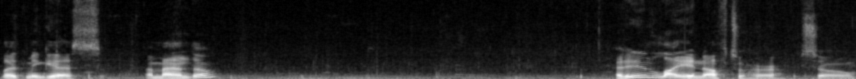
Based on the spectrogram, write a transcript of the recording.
Let me guess. Amanda? I didn't lie enough to her, so.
